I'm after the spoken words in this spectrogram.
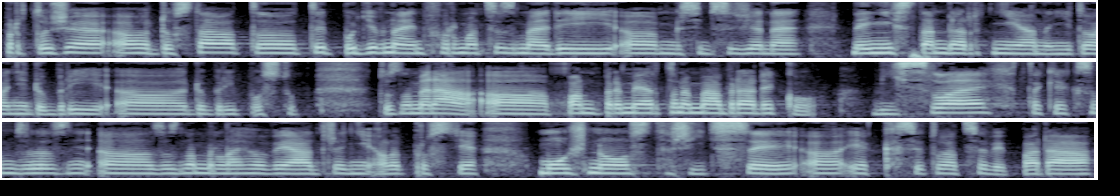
protože dostávat ty podivné informace z médií, myslím si, že ne, není standardní a není to ani dobrý, dobrý postup. To znamená, pan premiér to nemá brát jako výslech, tak jak jsem zaznamenala jeho vyjádření, ale prostě možnost říct si, jak situace vypadá,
